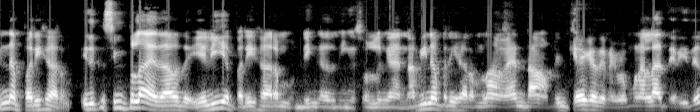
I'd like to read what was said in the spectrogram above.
என்ன பரிகாரம்? இதுக்கு சிம்பிளா ஏதாவது எளிய பரிகாரம் அப்படிங்கிறது நீங்கள் சொல்லுங்கள் நவீன பரிகாரம்லாம் வேண்டாம் அப்படின்னு கேட்கறது எனக்கு ரொம்ப நல்லா தெரியுது.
